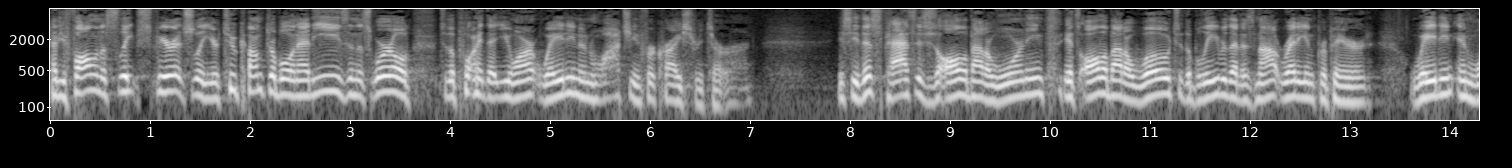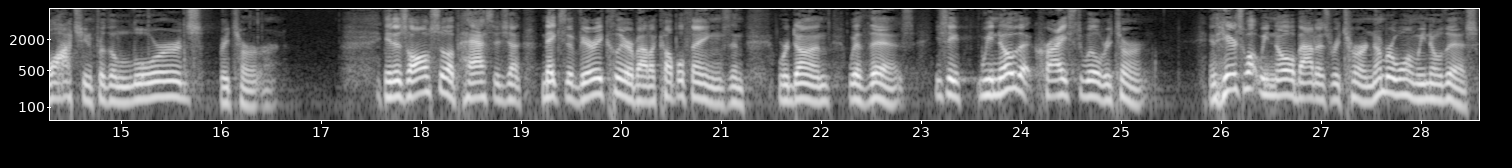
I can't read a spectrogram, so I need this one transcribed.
Have you fallen asleep spiritually? You're too comfortable and at ease in this world to the point that you aren't waiting and watching for Christ's return. You see, this passage is all about a warning. It's all about a woe to the believer that is not ready and prepared, waiting and watching for the Lord's return. It is also a passage that makes it very clear about a couple things, and we're done with this. You see, we know that Christ will return. And here's what we know about his return. Number one, we know this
